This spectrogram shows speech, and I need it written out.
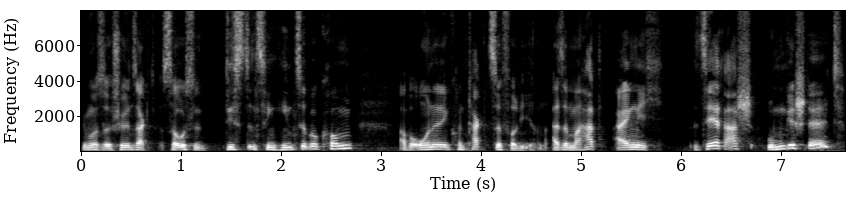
wie man so schön sagt, Social Distancing hinzubekommen, aber ohne den Kontakt zu verlieren. Also man hat eigentlich sehr rasch umgestellt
